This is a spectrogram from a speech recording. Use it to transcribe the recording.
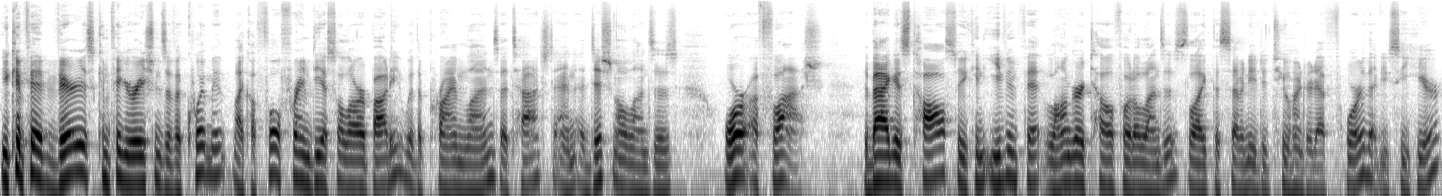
You can fit various configurations of equipment like a full frame DSLR body with a prime lens attached and additional lenses or a flash. The bag is tall, so you can even fit longer telephoto lenses like the 70 to 200 f4 that you see here.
